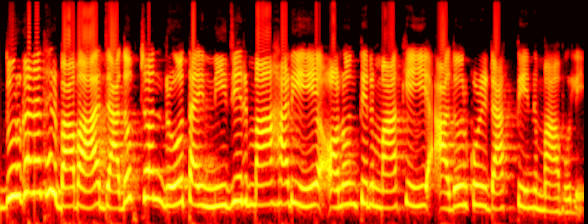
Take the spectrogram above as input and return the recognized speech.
দুর্গানাথের বাবা যাদবচন্দ্র তাই নিজের মা হারিয়ে অনন্তের মাকেই আদর করে ডাকতেন মা বলে।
